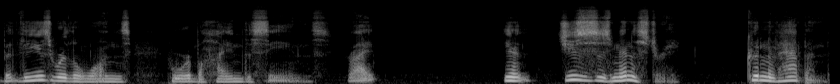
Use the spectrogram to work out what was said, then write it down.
but these were the ones who were behind the scenes, right? You know, Jesus' ministry couldn't have happened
